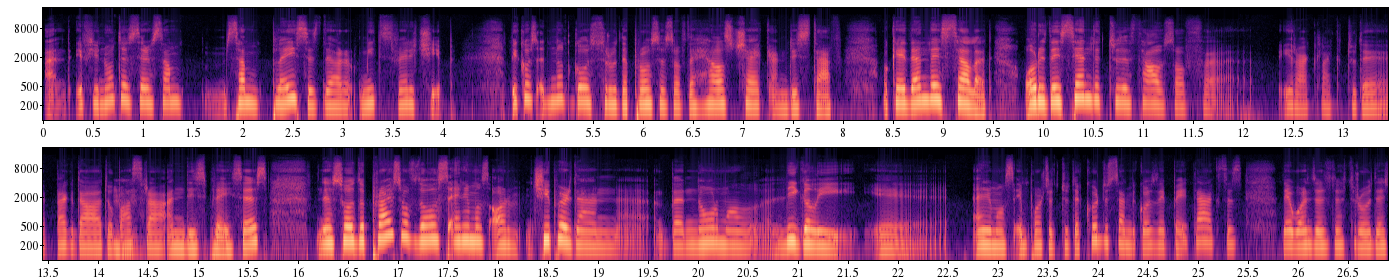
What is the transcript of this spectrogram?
And if you notice, there's some some places their meat is very cheap because it not goes through the process of the health check and this stuff okay then they sell it or they send it to the south of uh, Iraq, like to the Baghdad or Mhm. Basra and these places. Uh, So the price of those animals are cheaper than uh, the normal legally uh, animals imported to the Kurdistan because they pay taxes. They went through the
